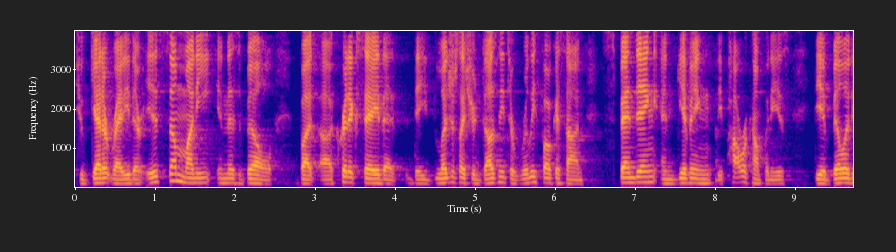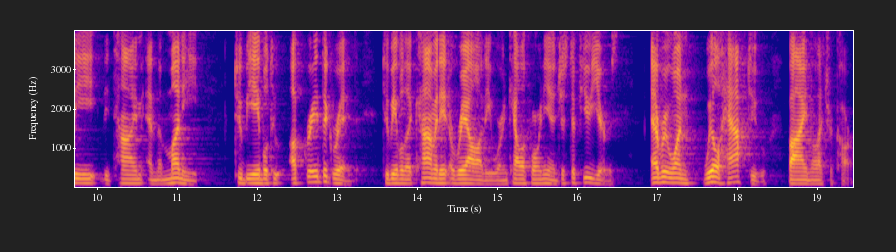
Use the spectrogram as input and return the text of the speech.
to get it ready. There is some money in this bill, but uh, critics say that the legislature does need to really focus on spending and giving the power companies the ability, the time, and the money to be able to upgrade the grid, to be able to accommodate a reality where in California, in just a few years, everyone will have to buy an electric car.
